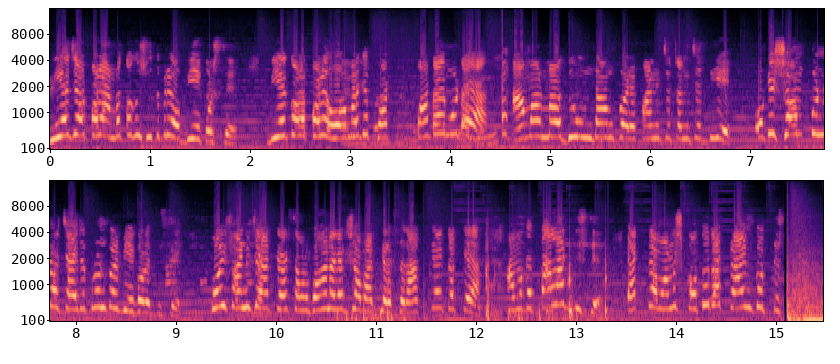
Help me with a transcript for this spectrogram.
নিয়ে যাওয়ার পরে আমরা তখন শুনতে পারি ও বিয়ে করছে। বিয়ে করার পরে ও আমাকে পট- পটায় মোটায় আমার মা ধুমধাম করে ফার্নিচার টার্নিচার দিয়ে ওকে সম্পূর্ণ চাহিদা পূরণ করে বিয়ে করে দিছে। ওই ফার্নিচার আটকে রাখছে? আমার গহনাঘাট সব আটকে রাখছে। আটকে আটকে আমাকে তালাক দিছে। একটা মানুষ কতটা ক্রাইম করতেছে।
